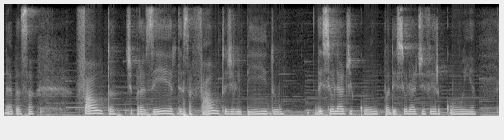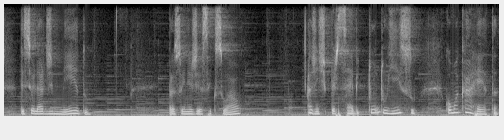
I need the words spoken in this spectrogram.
né, dessa falta de prazer, dessa falta de libido, desse olhar de culpa, desse olhar de vergonha, desse olhar de medo para sua energia sexual, a gente percebe tudo isso como acarreta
